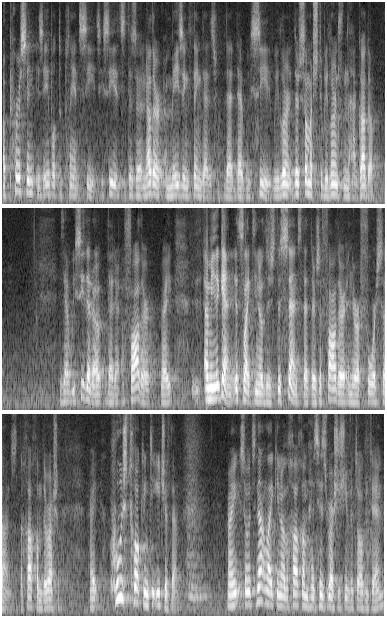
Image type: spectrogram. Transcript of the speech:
a person is able to plant seeds. You see, there's another amazing thing that, is, that, that we see. We learn, there's so much to be learned from the Haggadah. Is that we see that a, that a father, right? I mean, again, it's like, you know, there's this sense that there's a father and there are four sons the Chacham, the Rosh, right? Who's talking to each of them? Right? So it's not like, you know, the Chacham has his Rosh Yeshiva talking to him,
